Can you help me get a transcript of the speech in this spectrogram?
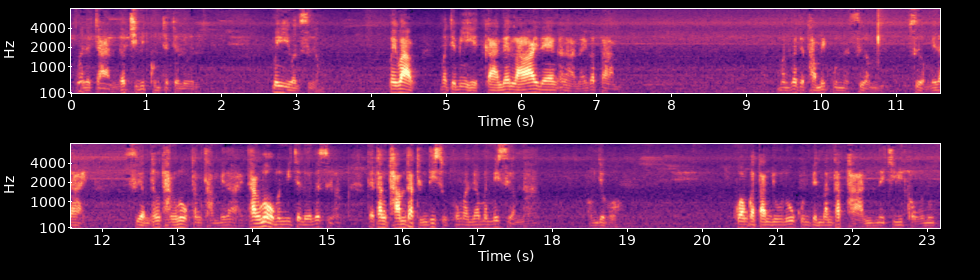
เหมือนอาจารย์ แล้วชีวิตคุณจะเจริญ ไม่มีวันเสื่อม ไม่ว่ามันจะมีเหตุการณ์ได้ร้ายแรงขนาดไหนก็ตาม มันก็จะทำให้คุณเสื่อมเสื่อมไม่ได้ เสื่อมทั้งทางโลกทางธรรมไม่ได้ ทางโลกมันมีเจริญและเสื่อม แต่ทางธรรมถ้าถึงที่สุดของมันแล้วมันไม่เสื่อมนะผมจะบอก ความกตัญญูรู้คุณเป็นบรรทัดฐานในชีวิตของมนุษย์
